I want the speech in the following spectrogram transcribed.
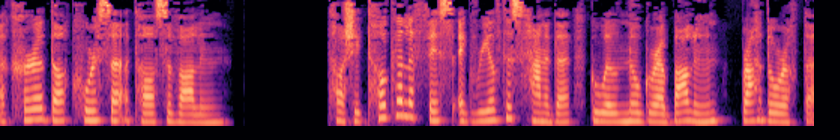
a chur do cuasa atá sa bhálún. Tá sé tugadh le fios ag rialtas Cheanada go bhfuil nó go raibh balún brathadóireachta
